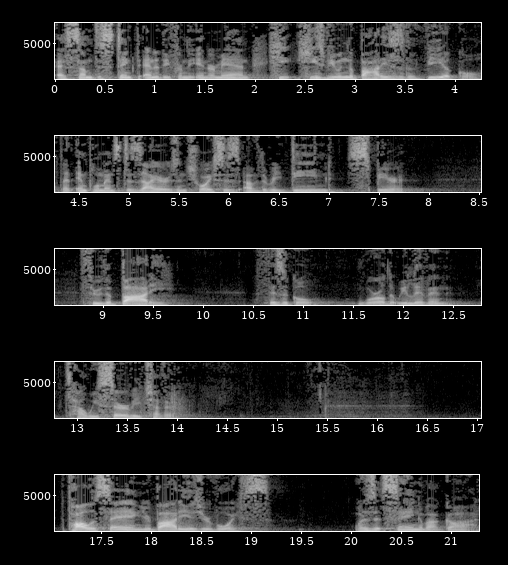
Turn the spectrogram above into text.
as some distinct entity from the inner man. He, he's viewing the bodies as the vehicle that implements desires and choices of the redeemed spirit. Through the body, physical world that we live in, it's how we serve each other. Paul is saying, your body is your voice. What is it saying about God?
